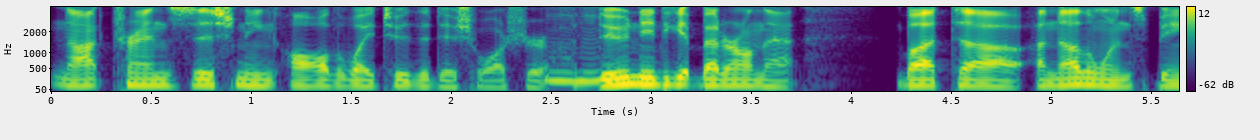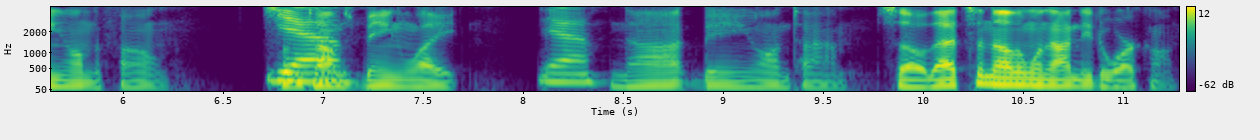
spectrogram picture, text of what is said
not transitioning all the way to the dishwasher. Mhm. I do need to get better on that. But uh, another one's being on the phone. Yeah. Sometimes being late, Yeah. not being on time. So that's another one I need to work on.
